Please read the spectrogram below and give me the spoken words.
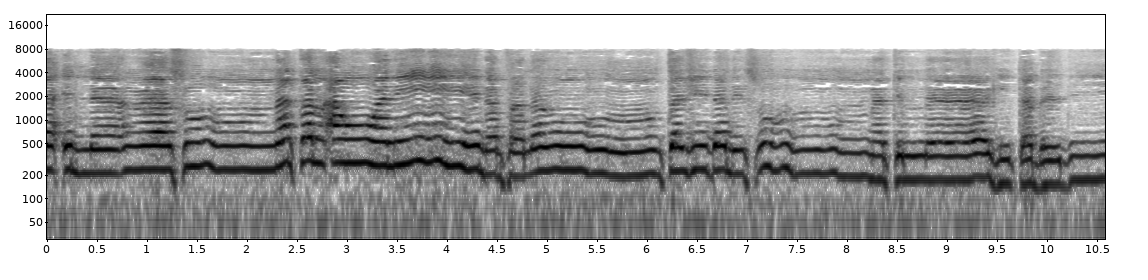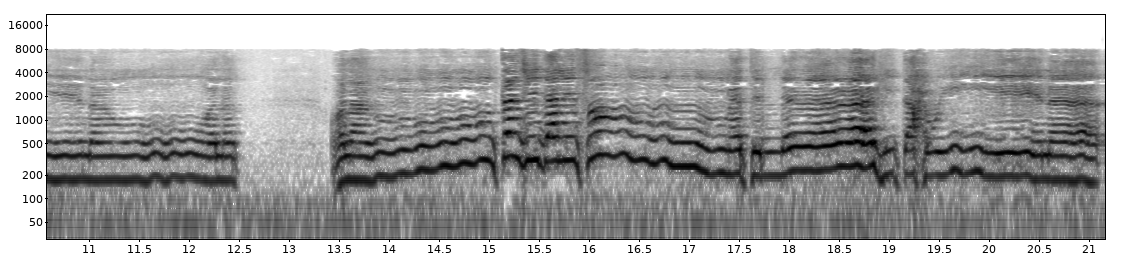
إلا سنة الأولين فلن تجد لسنة الله تبديلا ولن ولن تجد لسنة الله تحويلا.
